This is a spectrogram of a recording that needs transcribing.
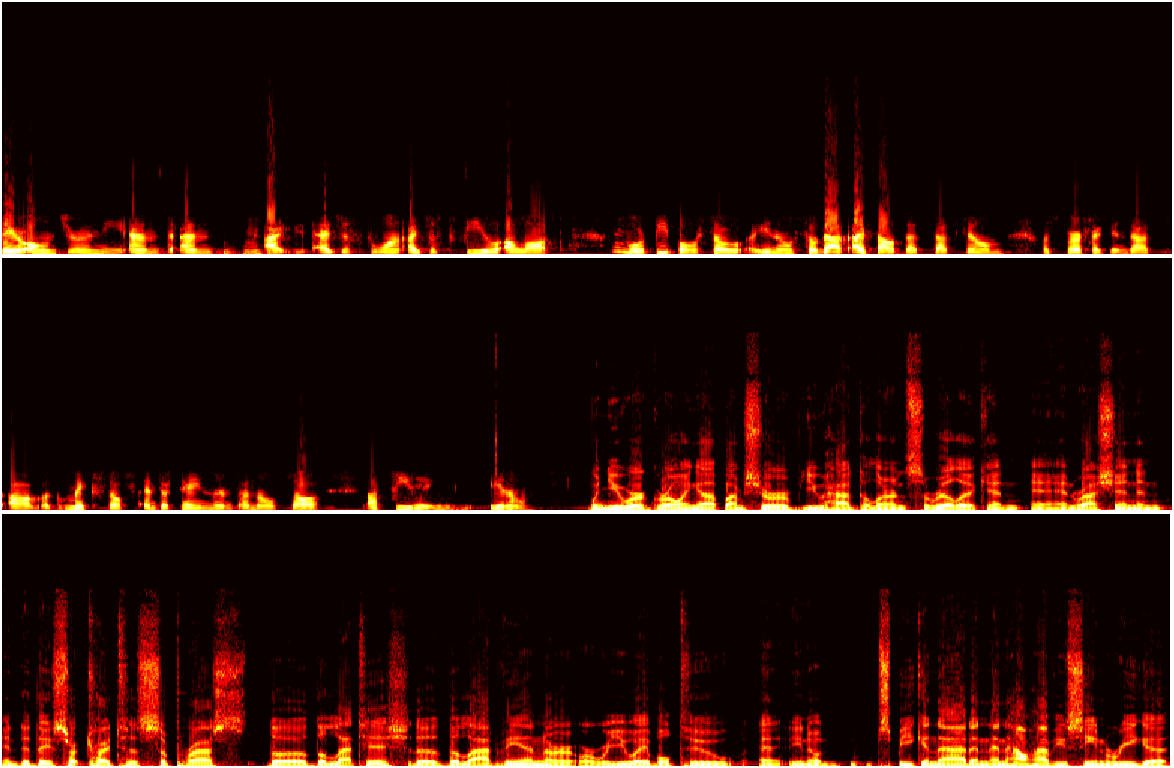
their own journey, and and I I just want I just feel a lot for people. So you know, so that I felt that that film was perfect in that uh, mix of entertainment and also a feeling. You know. When you were growing up, I'm sure you had to learn Cyrillic and, and, and Russian, and, and did they start, try to suppress the the Lettish, the, the Latvian, or, or were you able to, uh, you know, speak in that? And, and how have you seen Riga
